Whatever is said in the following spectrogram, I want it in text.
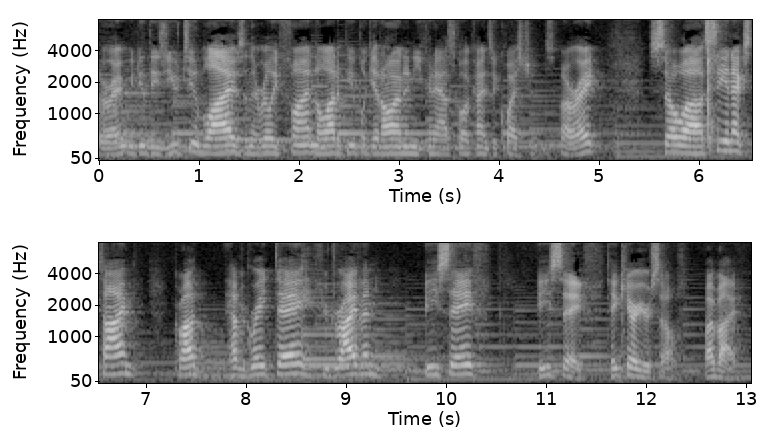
All right, we do these YouTube Lives and they're really fun. A lot of people get on and you can ask all kinds of questions. All right, so uh, see you next time. Go out, have a great day. If you're driving, be safe, be safe. Take care of yourself. Bye-bye.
